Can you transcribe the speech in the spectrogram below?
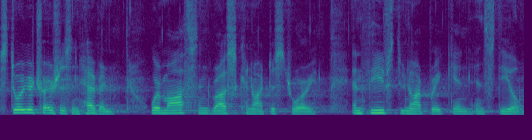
Store your treasures in heaven where moths and rust cannot destroy, and thieves do not break in and steal.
